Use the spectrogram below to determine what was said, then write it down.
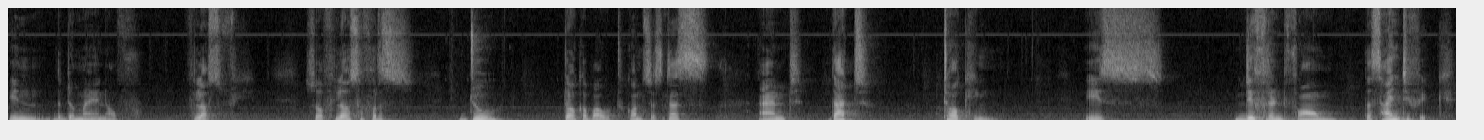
in the domain of philosophy. So, philosophers do talk about consciousness and that talking is different from the scientific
